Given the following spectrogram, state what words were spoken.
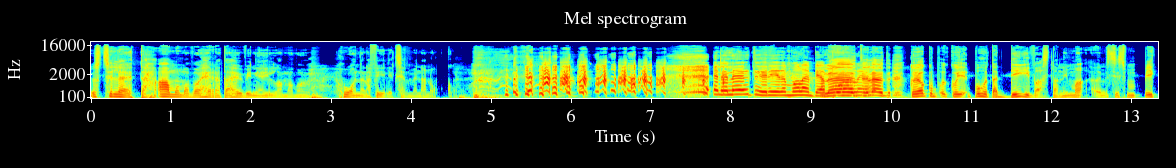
just silleen, että aamulla mä voin herätä hyvin ja illalla mä voin huoneella fiiliksellä mennä nukkuun. Eli löytyy niitä molempia Löytyy, puolia. löytyy. Kun joku kun puhutaan diivasta, niin mä, siis pik,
